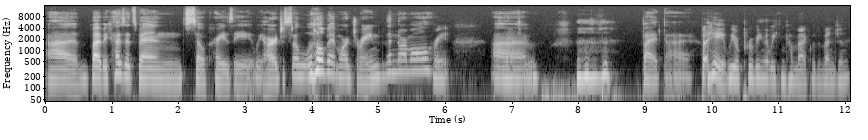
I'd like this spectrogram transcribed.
Uh, but because it's been so crazy, we are just a little bit more drained than normal. Right. Um, but uh, But hey, we were proving that we can come back with a vengeance.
